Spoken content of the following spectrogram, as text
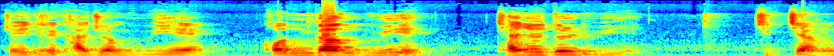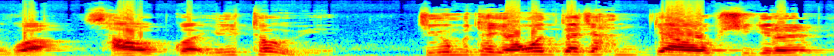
저희들의 가정 위에 건강 위에 자녀들 위에 직장과 사업과 일터 위에 지금부터 영원까지 함께하옵시기를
